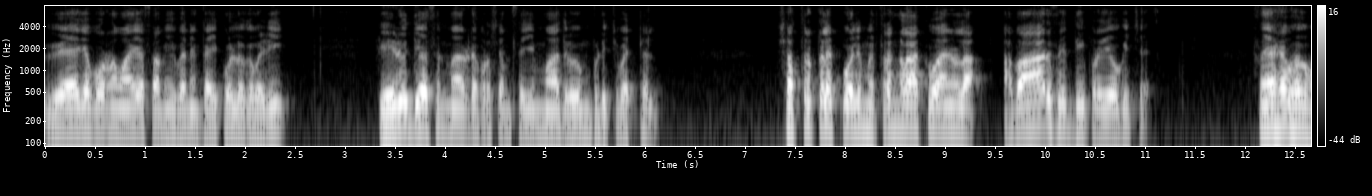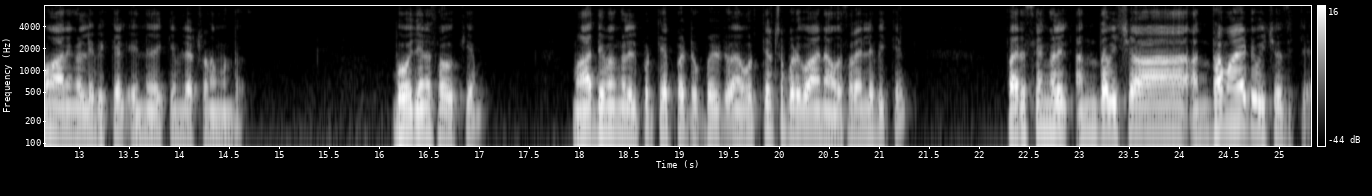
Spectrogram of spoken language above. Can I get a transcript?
വിവേകപൂർണമായ സമീപനം കൈക്കൊള്ളുക വഴി കീഴുദ്യോഗസ്ഥന്മാരുടെ പ്രശംസയും മാതൃവും പിടിച്ചുപറ്റൽ ശത്രുക്കളെപ്പോലും മിത്രങ്ങളാക്കുവാനുള്ള അപാര സിദ്ധി പ്രയോഗിച്ച് സ്നേഹബഹുമാനങ്ങൾ ലഭിക്കൽ എന്നിവയ്ക്കും ലക്ഷണമുണ്ട്. ഭോജന സൗഖ്യം മാധ്യമങ്ങളിൽ പ്രത്യപ്പെട്ട് പ്രത്യക്ഷപ്പെടുവാൻ അവസരം ലഭിക്കൽ പരസ്യങ്ങളിൽ അന്ധവിശ്വാ അന്ധമായിട്ട് വിശ്വസിച്ച്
